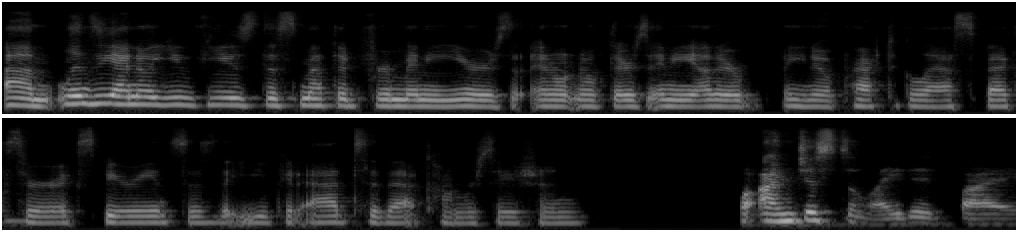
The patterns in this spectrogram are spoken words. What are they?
Um, Lindsay, I know you've used this method for many years. I don't know if there's any other, you know, practical aspects or experiences that you could add to that conversation. Well, I'm just delighted by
